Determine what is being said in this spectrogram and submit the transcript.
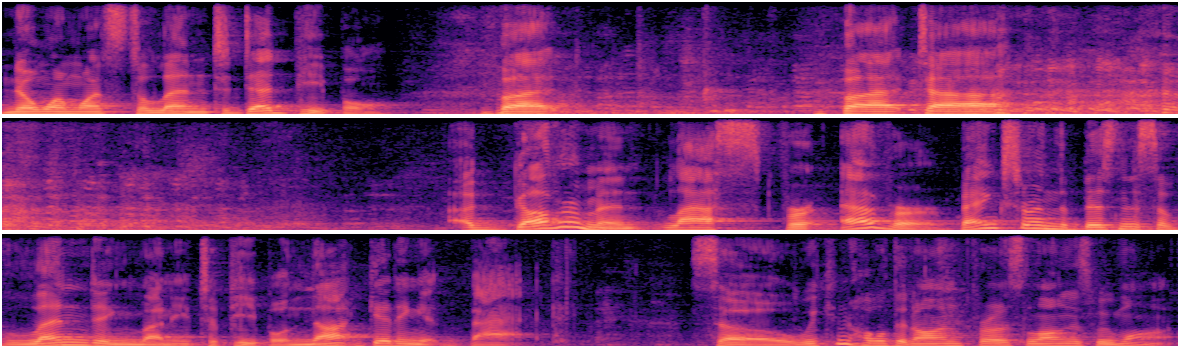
no one wants to lend to dead people. But, but uh, a government lasts forever. Banks are in the business of lending money to people, not getting it back. So we can hold it on for as long as we want.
